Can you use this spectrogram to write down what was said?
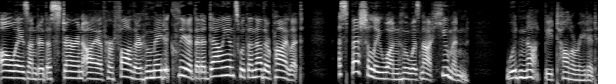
always under the stern eye of her father, who made it clear that a dalliance with another pilot, especially one who was not human, would not be tolerated.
